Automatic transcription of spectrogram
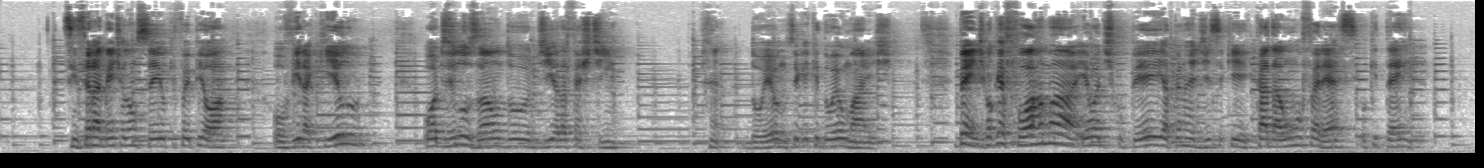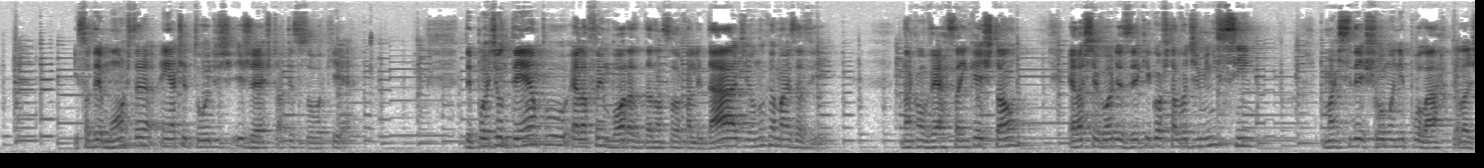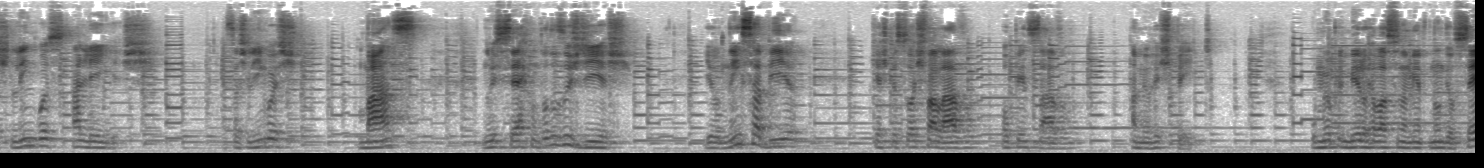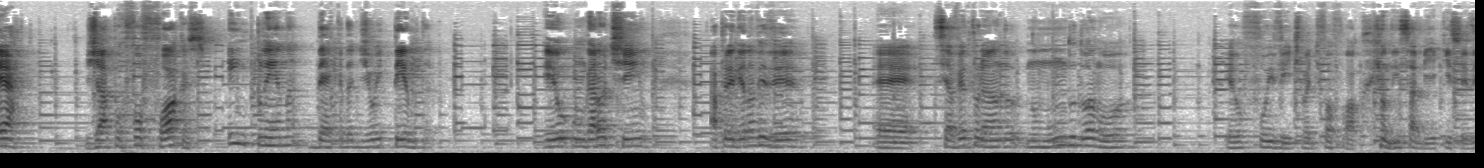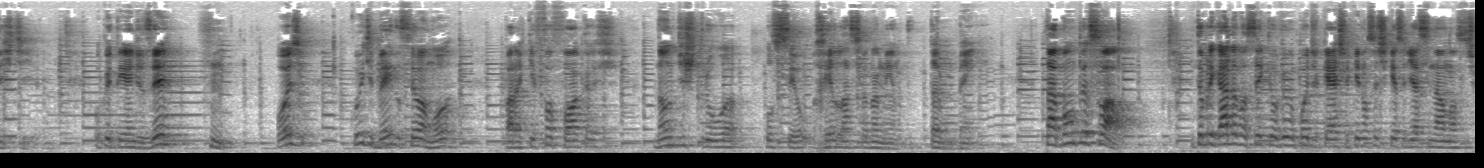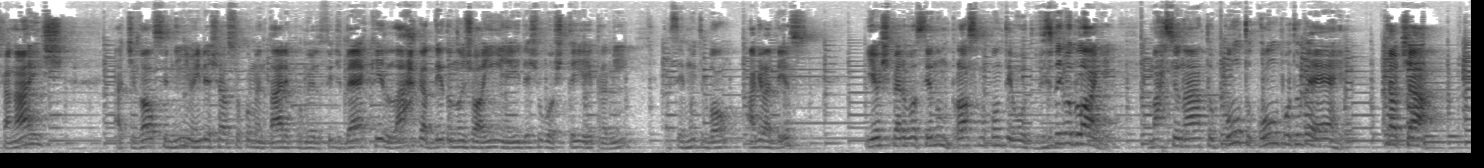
Sinceramente, eu não sei o que foi pior: ouvir aquilo ou a desilusão do dia da festinha. doeu, não sei o que, que doeu mais. Bem, de qualquer forma, eu a desculpei e apenas disse que cada um oferece o que tem. E só demonstra em atitudes e gestos a pessoa que é. Depois de um tempo, ela foi embora da nossa localidade e eu nunca mais a vi. Na conversa em questão, ela chegou a dizer que gostava de mim sim, mas se deixou manipular pelas línguas alheias. Essas línguas, mas, nos cercam todos os dias eu nem sabia que as pessoas falavam ou pensavam a meu respeito. O meu primeiro relacionamento não deu certo, já por fofocas em plena década de 80. Eu, um garotinho, aprendendo a viver, é, se aventurando no mundo do amor, eu fui vítima de fofoca. Eu nem sabia que isso existia. O que eu tenho a dizer? Hum, hoje, cuide bem do seu amor para que fofocas não destrua o seu relacionamento também. Tá bom, pessoal? Muito obrigado a você que ouviu o podcast aqui. Não se esqueça de assinar os nossos canais, ativar o sininho aí, deixar o seu comentário por meio do feedback, larga dedo no joinha aí, deixa o gostei aí para mim. Vai ser muito bom. Agradeço. E eu espero você num próximo conteúdo. Visite meu blog marcionato.com.br. Tchau, tchau.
